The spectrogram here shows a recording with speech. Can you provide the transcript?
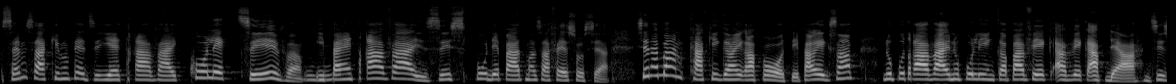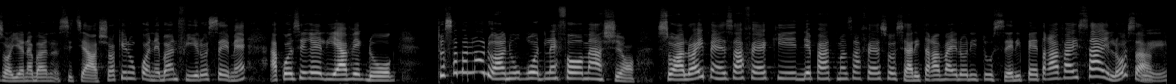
Sem sa ki mwen pe di, yon travay kolektiv, mm -hmm. yon pa yon travay zis pou Depatman Zafèr Sosyal. Se nan ban ka ki gan yon rapote, par eksemp, nou pou travay, nou pou link up avèk, avèk apda, dizon, yon nan ban sityasyon ki nou konen ban firo semen, akosire li avèk dog. Tout sa moun nan do an nou rod l'informasyon. So alo yi pen sa fè ki Depatman sa fè sosyal, yi travay lo di tou se, yi pen travay sa yi lo sa. Oui.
